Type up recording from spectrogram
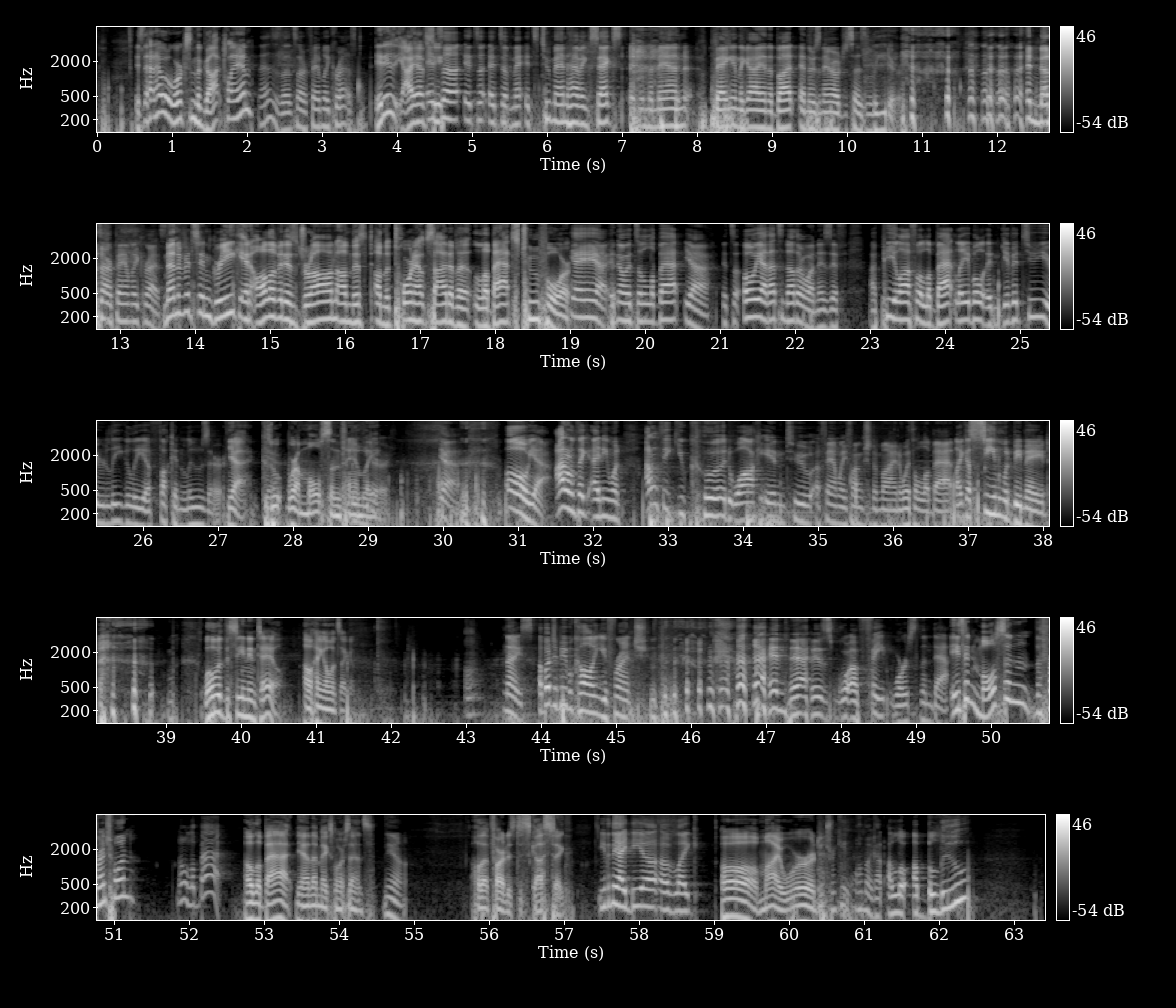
Is that how it works in the Gott clan? That's, that's our family crest. It is. I have It's seen. a it's a it's a ma- it's two men having sex and then the man banging the guy in the butt and there's an arrow that just says leader. and none That's of, our family crest. none of it's in Greek, and all of it is drawn on this on the torn out side of a Labatt's two four. Yeah, yeah, yeah. No, it's a Labatt. Yeah, it's a, oh yeah, that's another one. Is if I peel off a Labatt label and give it to you, you're legally a fucking loser. Yeah, because we're a Molson family. Leader. Yeah. oh yeah. I don't think anyone. I don't think you could walk into a family function of mine with a Labatt. Like a scene would be made. What would the scene entail? Oh, hang on one second. nice. A bunch of people calling you French, and that is a fate worse than death. Isn't Molson the French one? No Labatt. Oh, Labatt. Yeah, that makes more sense. Yeah. Oh, that fart is disgusting. Even the idea of like Oh my word. drinking oh my god a, lo- a blue?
